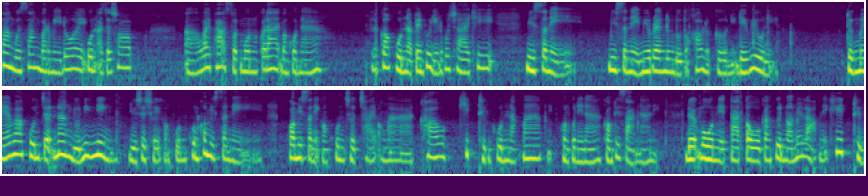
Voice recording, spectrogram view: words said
สร้างบุญสร้างบารมีด้วย คุณอาจจะชอบอไหว้พระสวดมนต์ก็ได้บางคนนะ แล้วก็คุณเป็นผู้หญิงหรือผู้ชายที่มีเสน่ห์มีเสน่ห์มีแรงดึงดูดต่อเขาเหลือเกินนี่เดวิลนี่ถึงแม้ว่าคุณจะนั่งอยู่นิ่งๆ อยู่เฉยๆ ของคุณ คุณก็มีเสน่ห์ ความมีเสน่ห์ของคุณเฉิดฉายออกมา เขาคิดถึงคุณหนักมากนี่คนคนนี้นะ กองที่สามนะนี่ เดอะมูนเนี่ยตาโตกลางคืนนอนไม่หลับเนี่ยคิดถึง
